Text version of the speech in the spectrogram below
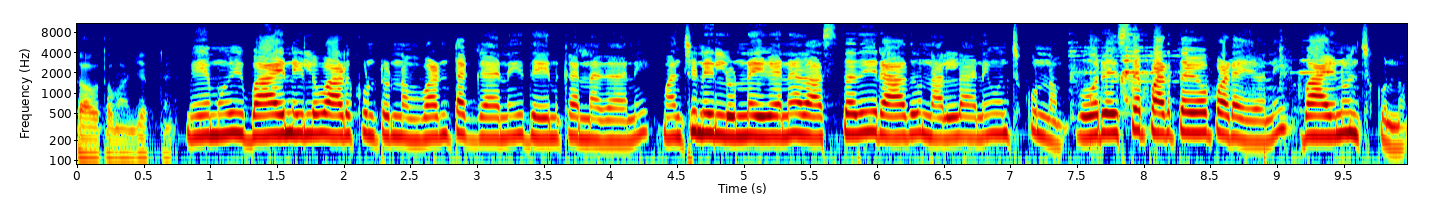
తాగుతామని చెప్తాను. మేము ఈ బావి నీళ్ళు వాడుకుంటున్నాం. వంటకు గాని దేనికన్నా గాని. మంచి నీళ్ళు ఉన్నాయి గానీ అది వస్తుంది రాదు నల్ల అని ఉంచుకున్నాం. బోరేస్తే పడతాయో పడాయో అని బావిని ఉంచుకున్నాం.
